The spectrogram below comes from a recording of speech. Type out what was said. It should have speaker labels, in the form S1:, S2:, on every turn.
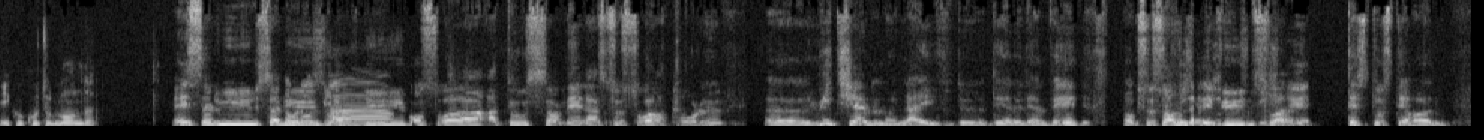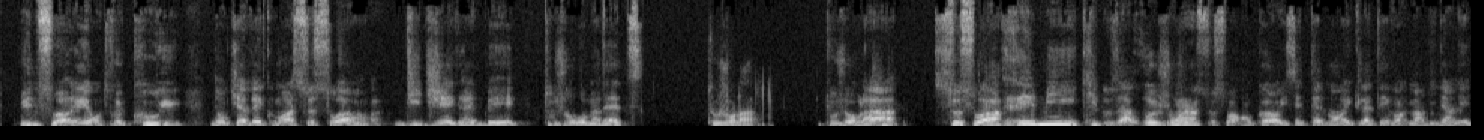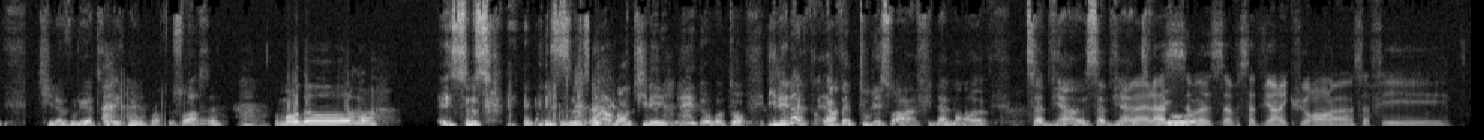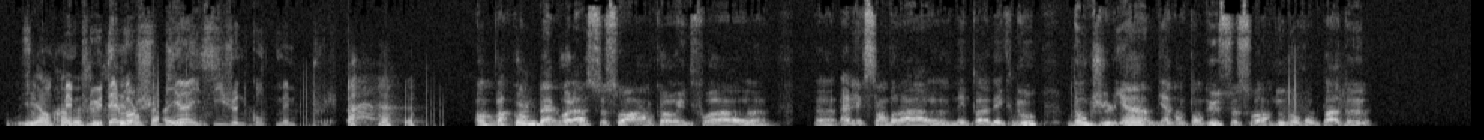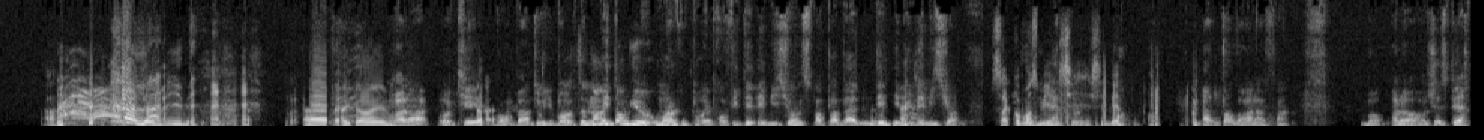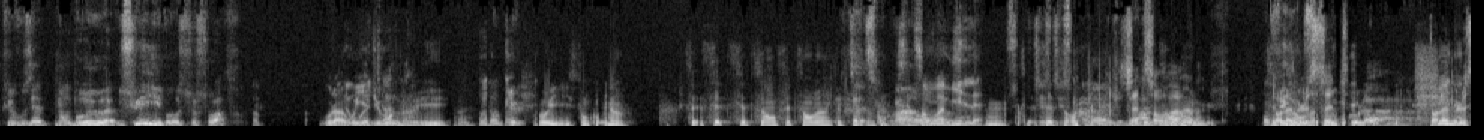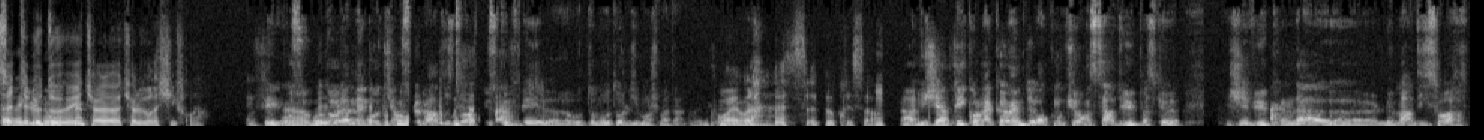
S1: Et coucou tout le monde.
S2: Et salut, salut,
S3: Bonsoir.
S2: bienvenue, bonsoir à tous. On est là ce soir pour le euh, huitième live de DLEDMV. Donc ce soir, vous avez vu une soirée testostérone, une soirée entre couilles. Donc avec moi ce soir, DJ Greg B, toujours aux manettes,
S1: Toujours là.
S2: toujours là. Ce soir, Rémi qui nous a rejoint ce soir encore. Il s'est tellement éclaté mardi dernier qu'il a voulu être avec nous encore ce soir.
S4: Bonjour
S2: Et ce, et ce soir, donc, il est, il est de retour. Il est là, en fait, tous les soirs, hein, finalement, euh, ça devient, ça devient
S3: Bah là,
S2: trio.
S3: ça,
S2: euh.
S3: ça, ça devient récurrent là. Ça fait. Je
S4: Il est en train
S3: même
S4: de
S3: plus.
S4: se
S3: Tellement je suis bien ici, je ne compte même plus.
S2: Donc, par contre, ben voilà, ce soir, encore une fois, euh, euh, Alexandra euh, n'est pas avec nous. Donc, Julien, bien entendu, ce soir, nous n'aurons pas de.
S4: Ah, le vide Ah, quand même.
S2: Voilà, ok. Bon, ben, tout- bon, non, mais tant mieux. Au moins, vous pourrez profiter de l'émission. Elle ne sera pas bonne dès le début de l'émission.
S1: Ça commence bien, c'est bien.
S2: On attendra la fin. Bon, alors, j'espère que vous êtes nombreux à nous suivre ce soir.
S1: Oula, oui, il y a du monde là.
S4: Oui.
S2: Donc, euh,
S4: oui, ils sont combien? C'est- sept- 700, 720, quelque chose comme ça?
S2: 720,
S3: 720 000
S2: euh,
S4: Hmm,
S2: c'est- c'est-
S4: 700.
S2: c'est ce qu'on a généralement.
S1: 720.
S2: On
S4: C'est
S2: fait
S1: T'enlèves
S4: dans
S1: le
S2: grosso
S1: 7.
S2: modo la-
S1: T'enlèves
S4: Chine
S1: le
S4: est
S1: 7 et le
S4: nous.
S1: 2 et tu as, tu as le vrai chiffre là.
S2: on fait grosso
S4: Ah, mais-
S2: modo la même audience le mardi soir que ce que fait euh, Automoto le dimanche matin.
S1: Ouais, voilà, c'est à peu près ça.
S2: Ah, mais j'ai appris qu'on a quand même de la concurrence ardue parce que j'ai vu qu'on a euh, le mardi soir,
